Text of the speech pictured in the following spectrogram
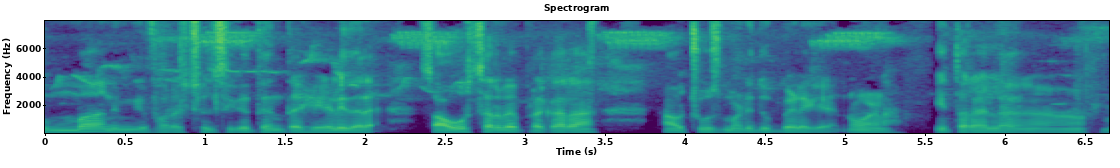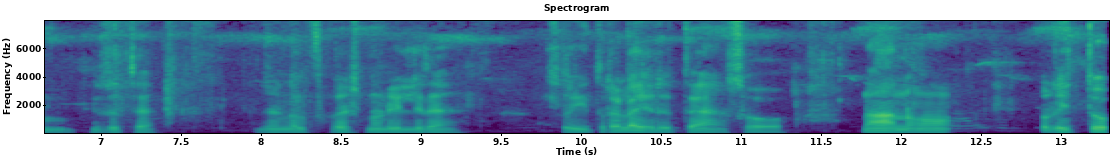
ತುಂಬ ನಿಮಗೆ ಫಾರೆಸ್ಟಲ್ಲಿ ಸಿಗುತ್ತೆ ಅಂತ ಹೇಳಿದ್ದಾರೆ. ಸೊ ಅವ್ರ ಸರ್ವೆ ಪ್ರಕಾರ ನಾವು ಚೂಸ್ ಮಾಡಿದ್ದು ಬೆಳಗ್ಗೆ. ನೋಡೋಣ. ಈ ಥರ ಎಲ್ಲ ಇರುತ್ತೆ. ಜಂಗಲ್ ಫಾರೆಸ್ಟ್ ನೋಡಿ ಇಲ್ಲಿದೆ. ಸೊ ಈ ಥರ ಎಲ್ಲ ಇರುತ್ತೆ. ಸೊ ನಾನು ರಿತು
